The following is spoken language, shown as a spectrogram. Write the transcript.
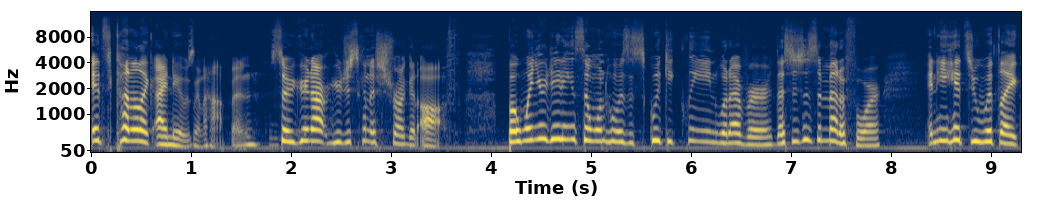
it's kind of like I knew it was gonna happen. So you're not, you're just gonna shrug it off. But when you're dating someone who is a squeaky clean, whatever, that's just a metaphor. And he hits you with like,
